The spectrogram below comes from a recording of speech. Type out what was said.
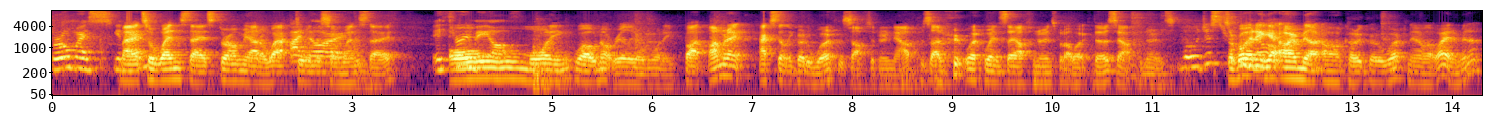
We're almost, you know, Mate, it's a Wednesday. It's throwing me out of whack I doing this on. Wednesday. It threw all me off. morning. Well, not really all morning, but I'm gonna accidentally go to work this afternoon now because I don't work Wednesday afternoons, but I work Thursday afternoons. Well, just So I'm probably gonna get home and be like, oh, I've got to go to work now. Like, wait a minute,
